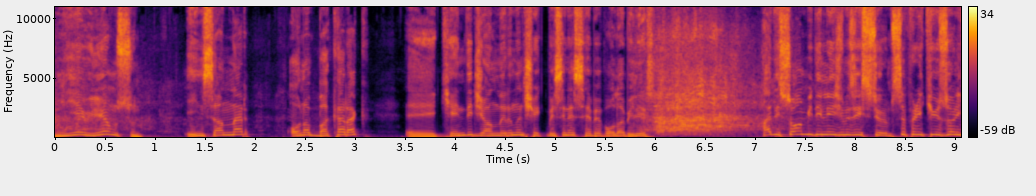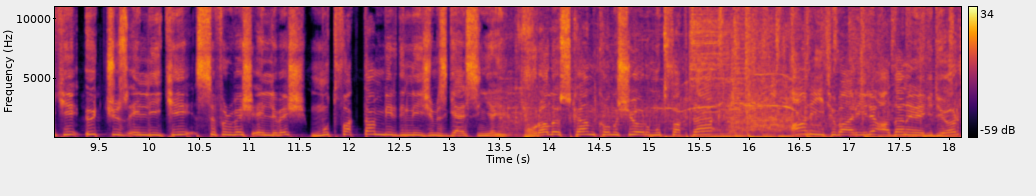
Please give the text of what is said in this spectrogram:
Niye biliyor musun? İnsanlar ona bakarak e, kendi canlarının çekmesine sebep olabilir. Hadi son bir dinleyicimizi istiyorum. 0212 352 0555 mutfaktan bir dinleyicimiz gelsin yayın. Vural Özkan konuşuyor mutfakta. An itibariyle Adana'ya gidiyor.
